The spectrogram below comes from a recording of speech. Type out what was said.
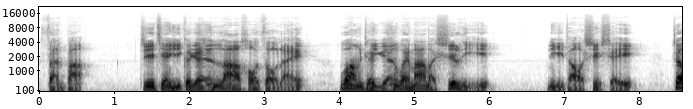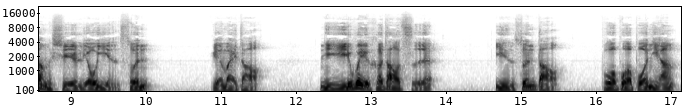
散罢，只见一个人腊后走来，望着员外妈妈施礼。你道是谁？正是刘隐孙。员外道：“你为何到此？”隐孙道：“伯伯伯娘，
